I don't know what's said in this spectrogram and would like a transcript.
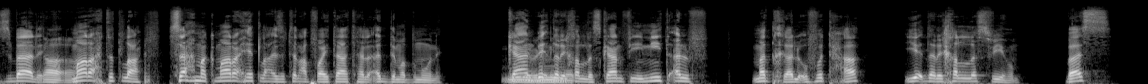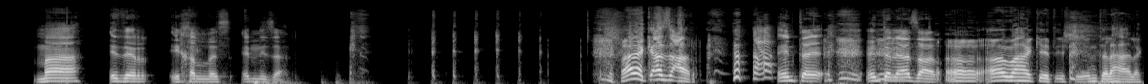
زبالة آه، آه. ما راح تطلع سهمك ما راح يطلع إذا بتلعب فايتات هالقد مضمونة كان بيقدر. يخلص كان في مئة ألف مدخل وفتحة يقدر يخلص فيهم بس ما قدر يخلص النزال. مالك أزعر. انت أنت اللي ازعر آه, آه ما حكيت إشي. أنت لحالك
